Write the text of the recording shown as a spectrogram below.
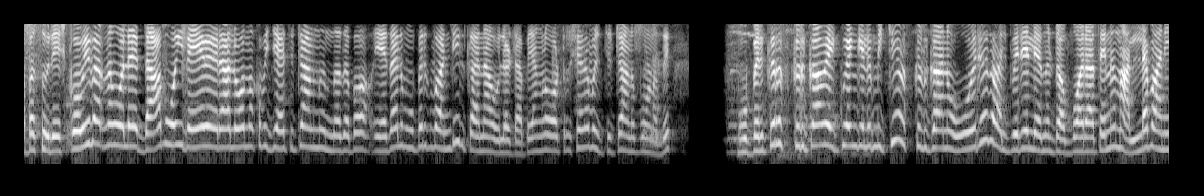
അപ്പോൾ സുരേഷ് ഗോപി പറഞ്ഞ പോലെ ഇതാ പോയി ഇതേ വരാലോ എന്നൊക്കെ വിചാരിച്ചിട്ടാണ് നിന്നത്. അപ്പോൾ ഏതായാലും മൂപ്പർക്ക് വണ്ടി എടുക്കാനാവില്ല കേട്ടോ അപ്പോൾ ഞങ്ങൾ ഓട്ടോറിക്ഷയെ വിളിച്ചിട്ടാണ് പോണത്. മൂപ്പർക്ക് റിസ്ക് എടുക്കാൻ വയ്ക്കുമെങ്കിലും മിക്ക റിസ്ക് എടുക്കാൻ ഓരോ താല്പര്യമല്ലേന്ന് കേട്ടോ പോരാത്തതിന് നല്ല പനി.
